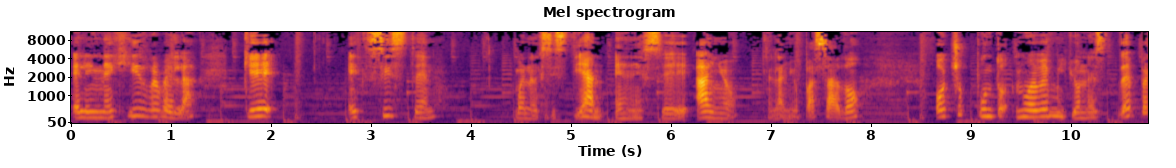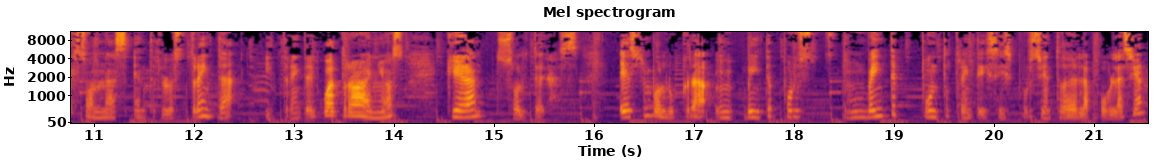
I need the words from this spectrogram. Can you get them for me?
el INEGI revela que existen, bueno, existían en ese año, el año pasado, 8.9 millones de personas entre los 30 y 34 años que eran solteras. Esto involucra un 20.36% de la población.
